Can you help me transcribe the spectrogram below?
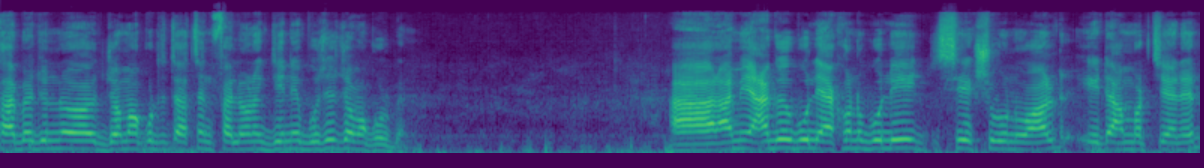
সাবের জন্য জমা করতে চাচ্ছেন, ফাইল অনেক জেনে বুঝে জমা করবেন। আর আমি আগেও বলি, এখনও বলি, শেখ সুবন ওয়ার্ল্ড, এটা আমার চ্যানেল।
